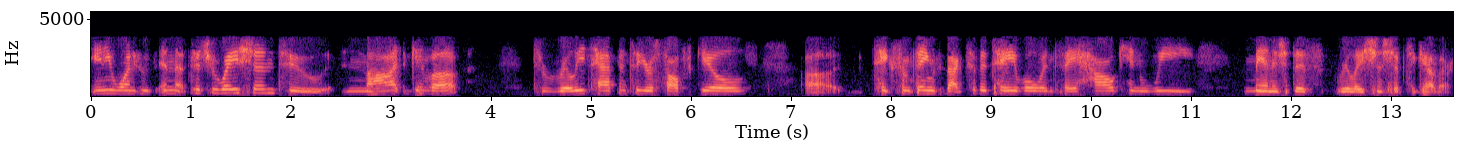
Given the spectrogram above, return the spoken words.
anyone who's in that situation to not give up, to really tap into your soft skills, uh, take some things back to the table and say, how can we manage this relationship together?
